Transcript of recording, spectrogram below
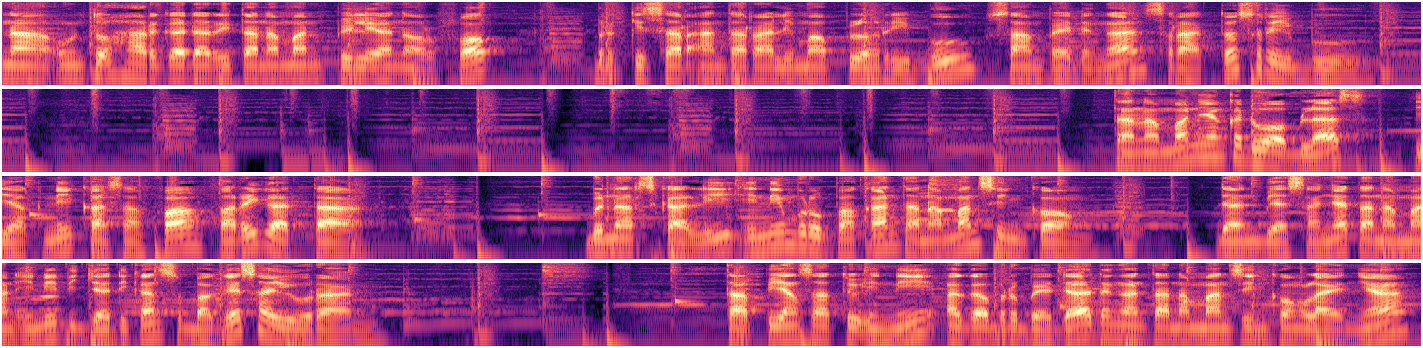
Nah, untuk harga dari tanaman pilea Norfolk berkisar antara 50.000 sampai dengan 100.000. Tanaman yang ke-12 yakni Cassava variegata. Benar sekali, ini merupakan tanaman singkong dan biasanya tanaman ini dijadikan sebagai sayuran. Tapi yang satu ini agak berbeda dengan tanaman singkong lainnya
